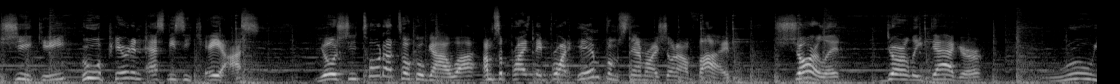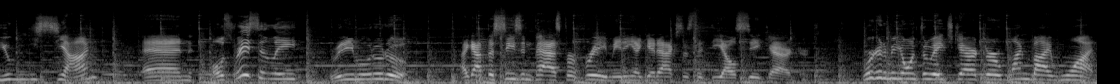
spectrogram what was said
Shiki, who appeared in SVC Chaos, Yoshitora Tokugawa, I'm surprised they brought him from Samurai Shodown 5, Charlotte, Darli Dagger, Ru Yuxian, and most recently, Rimururu. I got the season pass for free, meaning I get access to DLC characters. We're gonna be going through each character one by one.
